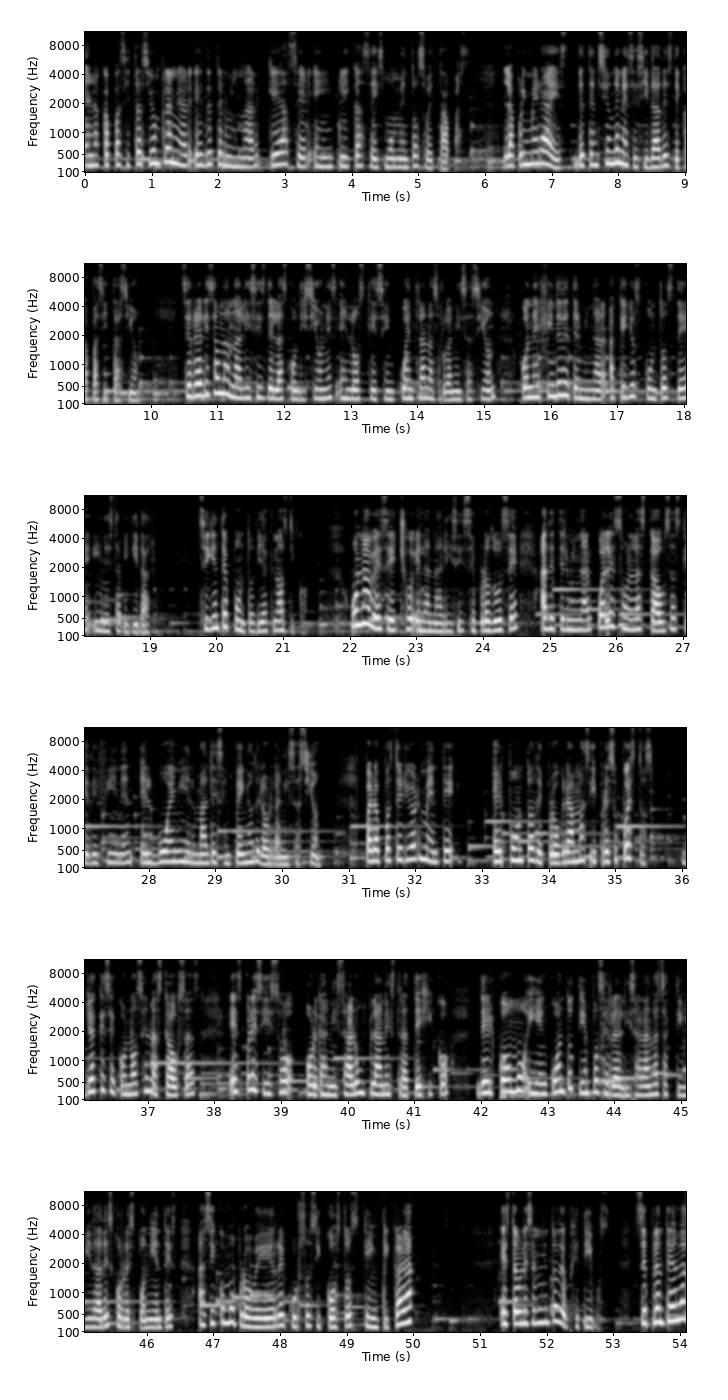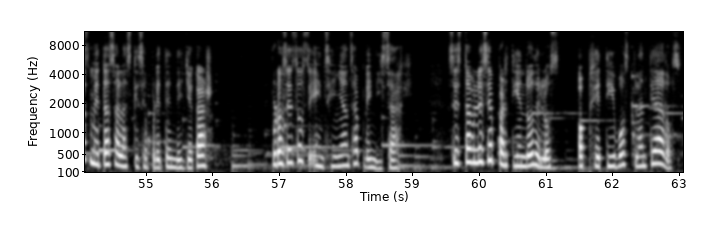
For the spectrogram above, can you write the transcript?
En la capacitación planear es determinar qué hacer e implica seis momentos o etapas. La primera es detención de necesidades de capacitación. Se realiza un análisis de las condiciones en los que se encuentran las organización con el fin de determinar aquellos puntos de inestabilidad. Siguiente punto, diagnóstico. Una vez hecho el análisis, se produce a determinar cuáles son las causas que definen el buen y el mal desempeño de la organización, para posteriormente el punto de programas y presupuestos. Ya que se conocen las causas, es preciso organizar un plan estratégico del cómo y en cuánto tiempo se realizarán las actividades correspondientes, así como proveer recursos y costos que implicará. Establecimiento de objetivos. Se plantean las metas a las que se pretende llegar. Procesos de enseñanza-aprendizaje. Se establece partiendo de los objetivos planteados.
